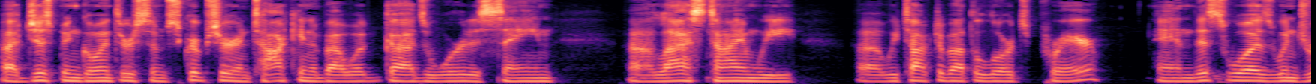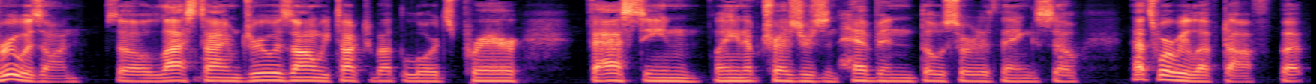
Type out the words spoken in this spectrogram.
uh, just been going through some scripture and talking about what God's word is saying. Uh, last time we uh, we talked about the Lord's prayer, and this was when Drew was on. So last time Drew was on, we talked about the Lord's prayer, fasting, laying up treasures in heaven, those sort of things. So that's where we left off. But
